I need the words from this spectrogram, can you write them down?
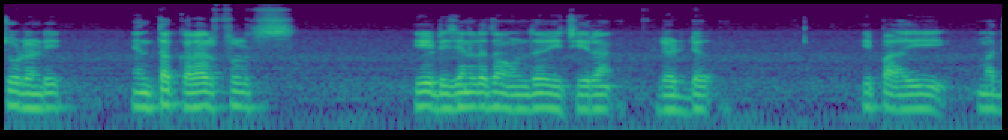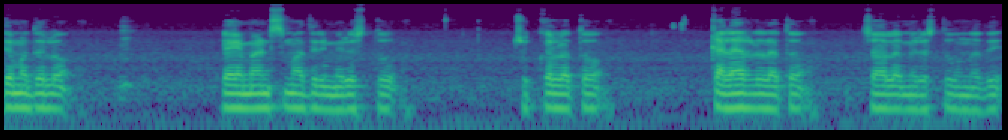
చూడండి. ఎంత కలర్ఫుల్స్ ఈ డిజైన్లతో ఉందో ఈ చీర రెడ్ ఈ ప ఈ మధ్య మధ్యలో డైమండ్స్ మాదిరి మెరుస్తూ చుక్కలతో కలర్లతో చాలా మెరుస్తూ ఉన్నది.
